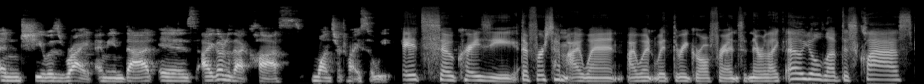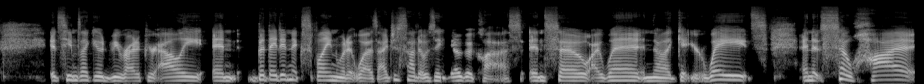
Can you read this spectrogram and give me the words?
And she was right. I mean, that is, I go to that class once or twice a week. It's so crazy. The first time I went, I went with three girlfriends and they were like, oh, you'll love this class. It seems like it would be right up your alley. And, but they didn't explain what it was. I just thought it was a yoga class. And so I went and they're like, get your weights. And it's so hot.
